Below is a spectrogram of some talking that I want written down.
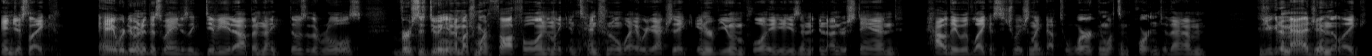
and just like, hey, we're doing it this way, and just like divvy it up, and like those are the rules. Versus doing it in a much more thoughtful and like intentional way, where you actually like interview employees and, and understand how they would like a situation like that to work and what's important to them. Because you can imagine that like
